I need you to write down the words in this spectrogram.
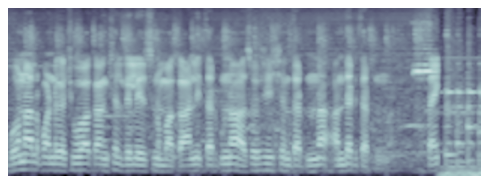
బోనాల పండుగ శుభాకాంక్షలు తెలియజేసిన మా కాలనీ తరఫున అసోసియేషన్ తరఫున అందరి తరఫున థ్యాంక్ యూ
